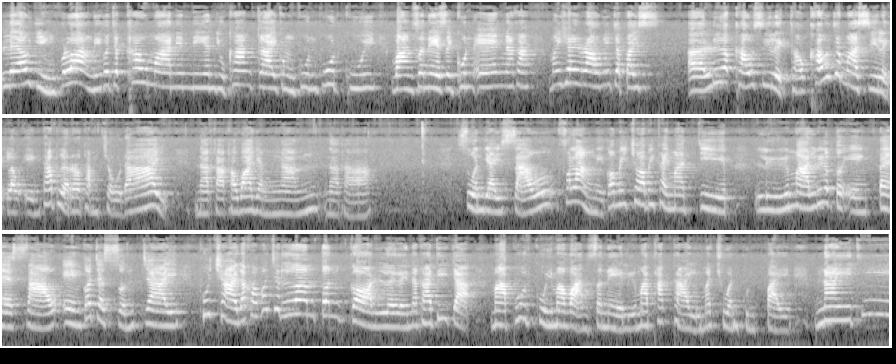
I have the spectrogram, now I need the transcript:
แล้วหญิงฝรั่งนี้ก็จะเข้ามาเนียนๆอยู่ข้างกายของคุณพูดคุยหวานเสน่ห์ใส่คุณเองนะคะ ไม่ใช่เรานี่จะไปเเลือกเขา select เขาเขาจะมา select เราเอง ถ้าเผื่อเราทำโชว์ได้นะคะเขาว่าอย่างนั้นนะคะ ส่วนใหญ่สาวฝรั่งนี่ก็ไม่ชอบให้ใครมาจีบ หรือมาเลือกตัวเอง แต่สาวเองก็จะสนใจ ผู้ชายแล้วเขาก็จะเริ่มต้นก่อนเลยนะคะ ที่จะมาพูดคุยมาหวานเสน่ห์หรือมาทักทายหรือมาชวนคุณไป ในที่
